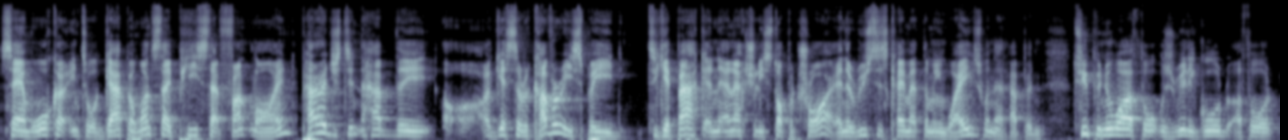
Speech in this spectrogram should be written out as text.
Sam Walker into a gap, and once they pierced that front line, Para just didn't have the, uh, I guess, the recovery speed to get back and, and actually stop a try. And the Roosters came at them in waves when that happened. Tupouniua I thought was really good. I thought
